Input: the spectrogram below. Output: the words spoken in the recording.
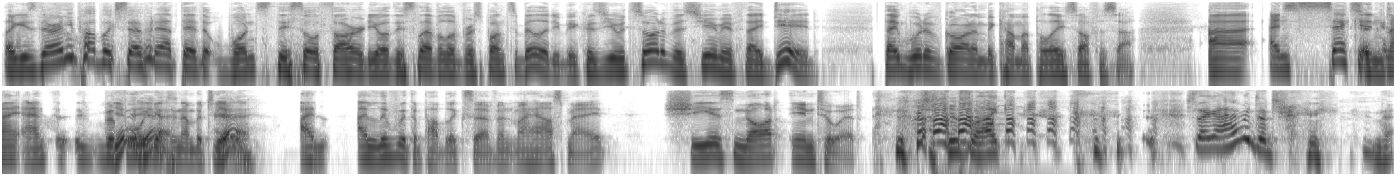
Like, is there any public servant out there that wants this authority or this level of responsibility? Because you would sort of assume if they did, they would have gone and become a police officer. Uh, and so second, can i answer before Yeah, we yeah, get to number two yeah. I I live with a public servant, my housemate. She is not into it. she's like, she's like, I haven't done training.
